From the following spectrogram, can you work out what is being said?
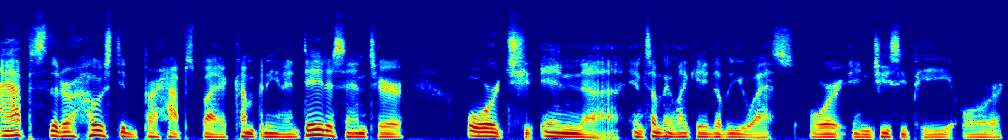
apps that are hosted perhaps by a company in a data center or in uh, in something like AWS or in GCP or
